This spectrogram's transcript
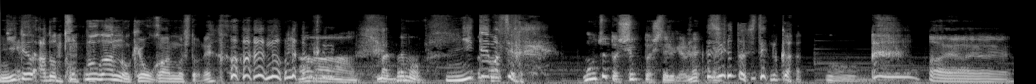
似てる、あと、トップガンの教官の人ね。あの、なんか、ああ、まあでも、似てますよね。もうちょっとシュッとしてるけどね。シュッとしてるか。うん。はいはいはい。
